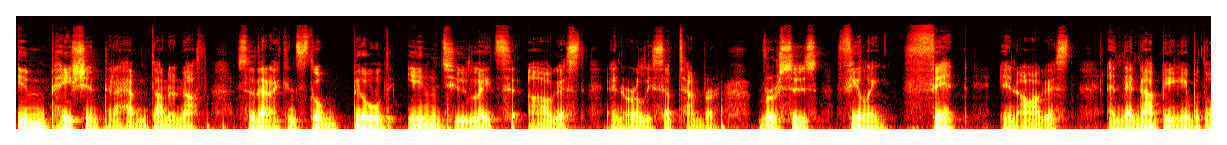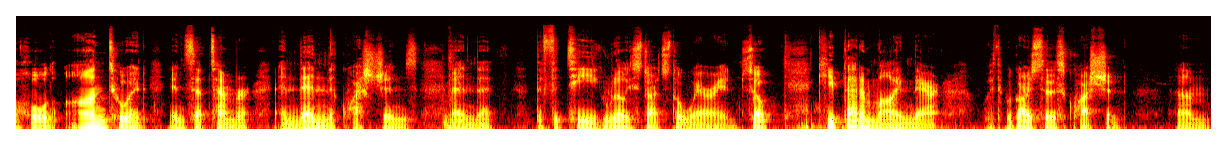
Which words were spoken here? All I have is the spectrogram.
impatient that I haven't done enough so that I can still build into late August and early September versus feeling fit in August and then not being able to hold on to it in September. And then the questions and the, the fatigue really starts to wear in. So keep that in mind there with regards to this question. Um,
